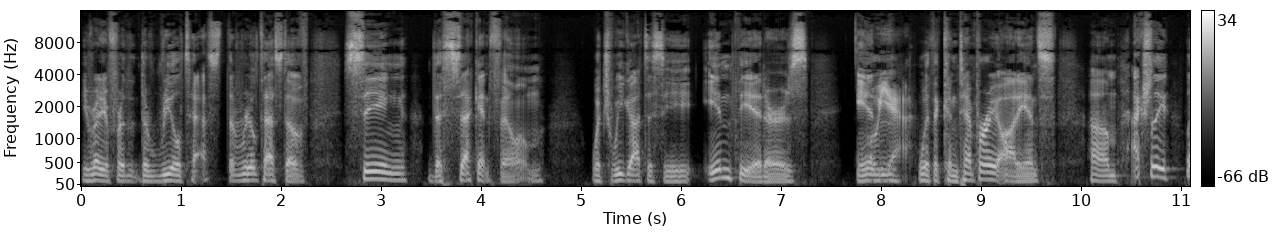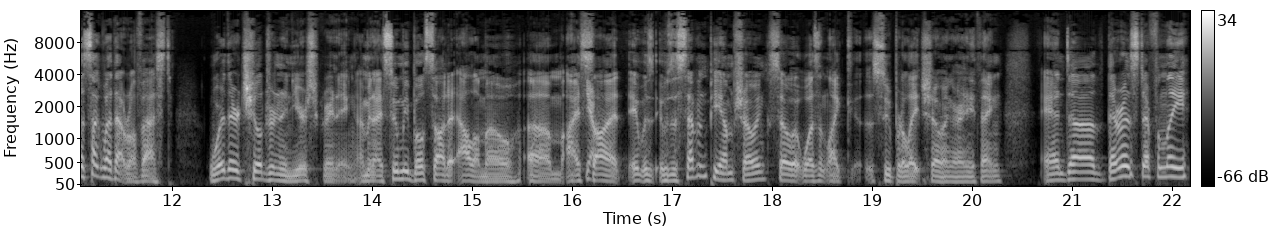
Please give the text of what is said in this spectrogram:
you ready for the, the real test? The real test of seeing the second film, which we got to see in theaters, in Oh, yeah. with a contemporary audience. Um, actually, let's talk about that real fast. Were there children in your screening? I mean, I assume we both saw it at Alamo. Um, I saw it. It was it was a 7 p.m. showing, so it wasn't like a super late showing or anything. And uh, there was definitely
